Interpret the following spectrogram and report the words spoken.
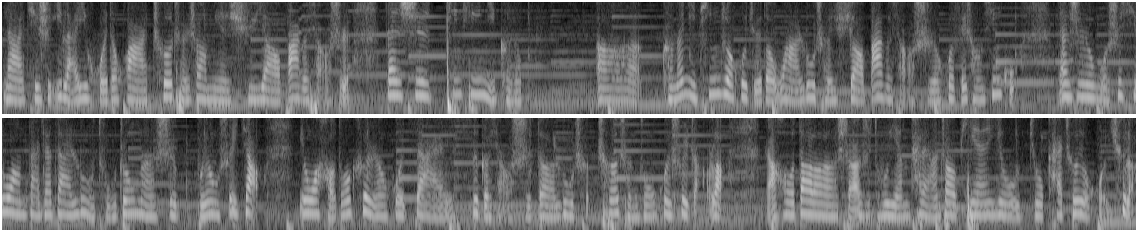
那其实一来一回的话，车程上面需要八个小时。但是听听你可能。呃，可能你听着会觉得哇，路程需要八个小时，会非常辛苦。但是我是希望大家在路途中呢是不用睡觉，因为好多客人会在四个小时的路程车程中会睡着了，然后到了十二使徒岩拍两张照片，又就开车又回去了。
